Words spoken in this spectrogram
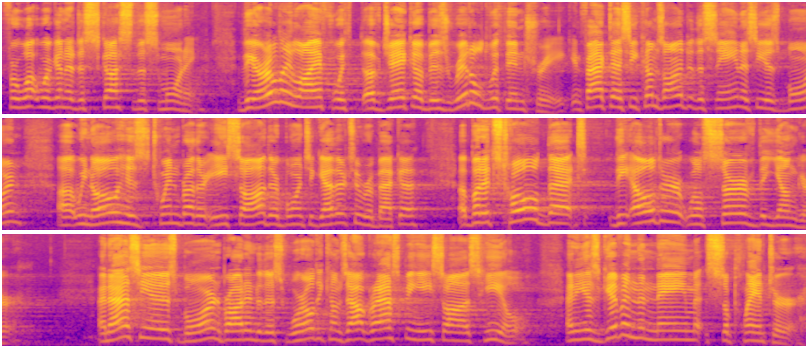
for what we're going to discuss this morning. The early life with, of Jacob is riddled with intrigue. In fact, as he comes onto the scene, as he is born, uh, we know his twin brother Esau, they're born together to Rebekah. Uh, but it's told that the elder will serve the younger. And as he is born, brought into this world, he comes out grasping Esau's heel and he is given the name supplanter,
